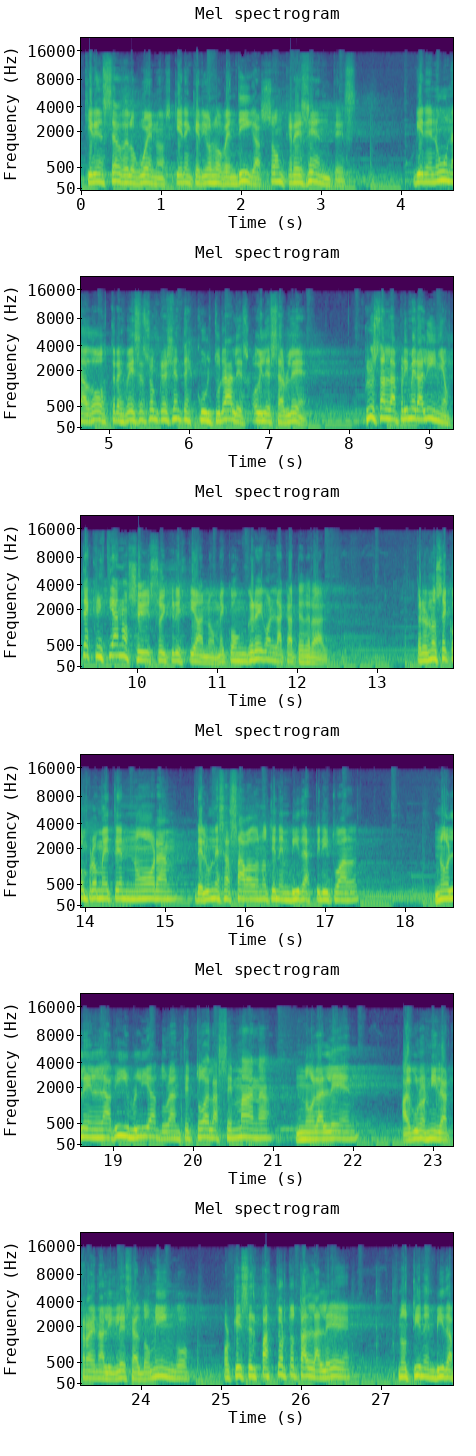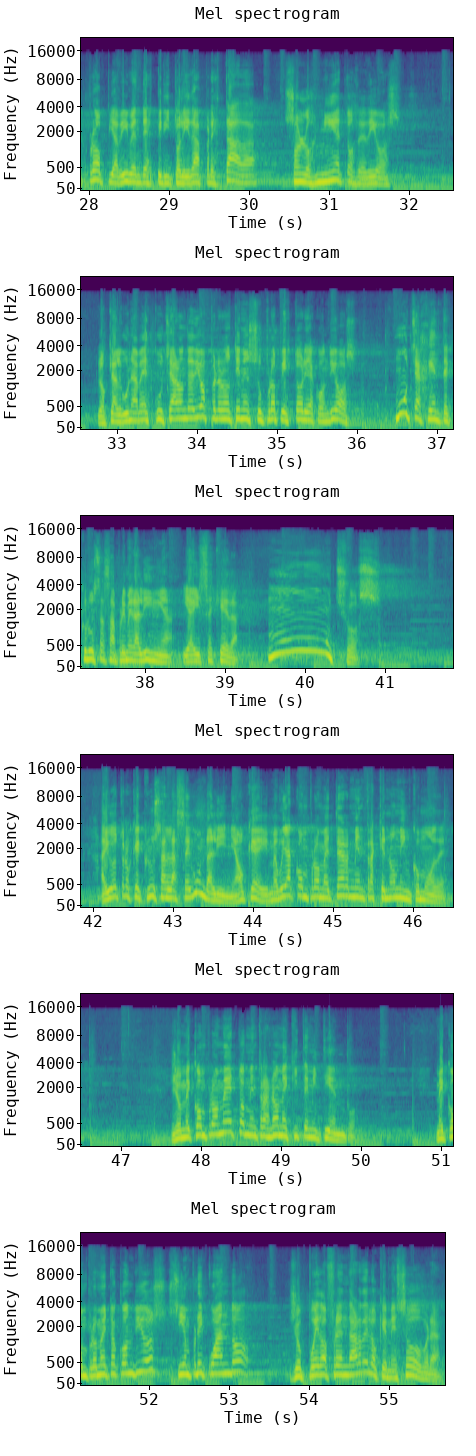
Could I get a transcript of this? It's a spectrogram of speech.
quieren ser de los buenos, quieren que Dios los bendiga, son creyentes. Vienen una, dos, tres veces, son creyentes culturales, hoy les hablé cruzan la primera línea. ¿Usted es cristiano? Sí, soy cristiano, me congrego en la catedral. Pero no se comprometen, no oran, de lunes a sábado no tienen vida espiritual, no leen la Biblia durante toda la semana, no la leen, algunos ni la traen a la iglesia el domingo, porque dice el pastor total la lee, no tienen vida propia, viven de espiritualidad prestada, son los nietos de Dios, los que alguna vez escucharon de Dios, pero no tienen su propia historia con Dios. Mucha gente cruza esa primera línea y ahí se queda. Muchos. Hay otros que cruzan la segunda línea. Ok, me voy a comprometer mientras que no me incomode. Yo me comprometo mientras no me quite mi tiempo. Me comprometo con Dios siempre y cuando yo pueda ofrendar de lo que me sobra.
